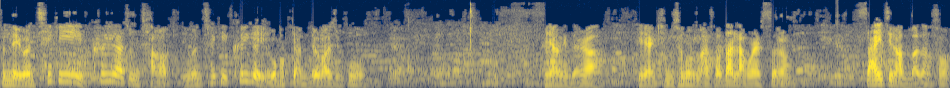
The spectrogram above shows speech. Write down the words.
근데 이건 책이 크기가 좀 작아. 이건 책이 크기가 이거밖에 안 돼가지고 그냥 내가 그냥 김승훈만 써달라고 했어요. 사이즈가 안 맞아서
